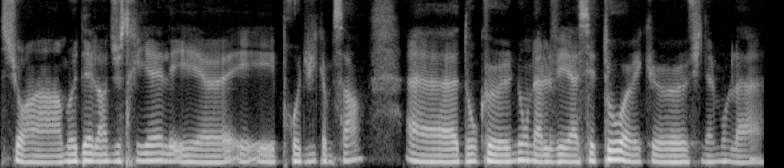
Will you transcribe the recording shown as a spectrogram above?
sur un, modèle industriel et, produit comme ça. donc nous on a levé assez tôt avec finalement de la,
